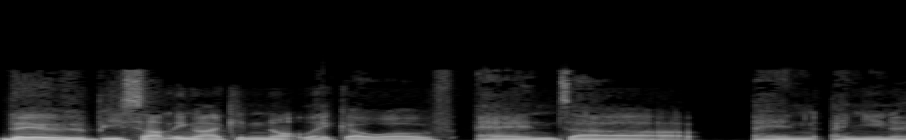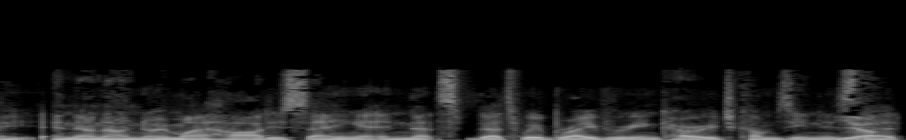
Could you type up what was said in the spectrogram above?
there would be something I can not let go of and, uh, and, and, you know, and then I know my heart is saying it. And that's, that's where bravery and courage comes in is yeah. that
